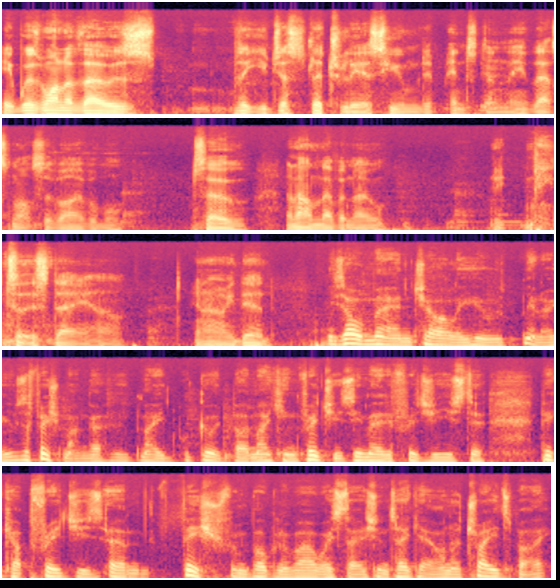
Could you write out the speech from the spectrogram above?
it was one of those that you just literally assumed instantly that's not survivable. So, and I'll never know to this day how, you know, how he did. His old man Charlie, who you know, he was a fishmonger who made good by making fridges. He made a fridge. He used to pick up fridges, um, fish from Bognor railway station, take it on a trades bike.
